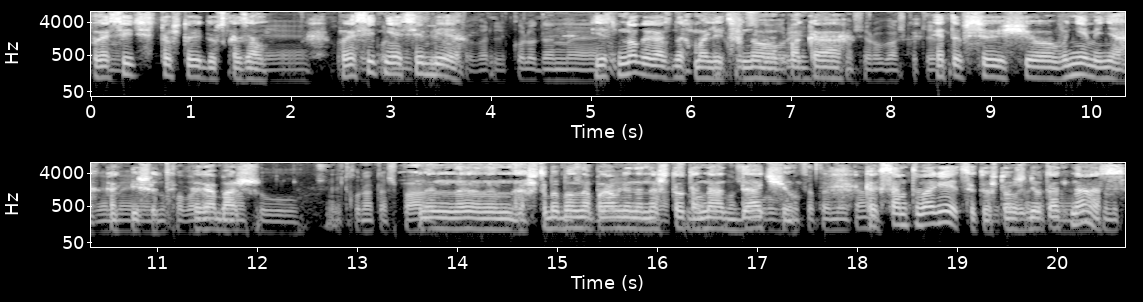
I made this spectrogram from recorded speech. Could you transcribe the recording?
просить то, что Иду сказал. Просить не о себе. Есть много разных молитв, но пока это все еще вне меня, как пишет Рабаш, чтобы был направлено на что-то, на отдачу, как сам Творец, и то, что Он ждет от нас.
